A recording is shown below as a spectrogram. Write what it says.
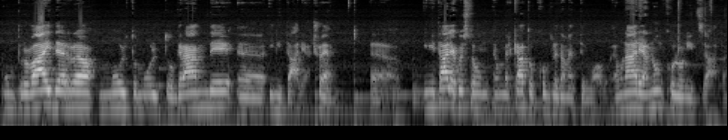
un provider molto molto grande uh, in Italia, cioè uh, in Italia questo è un, è un mercato completamente nuovo, è un'area non colonizzata.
